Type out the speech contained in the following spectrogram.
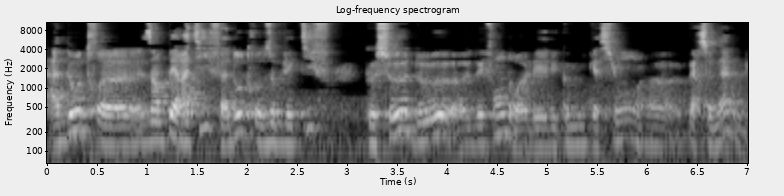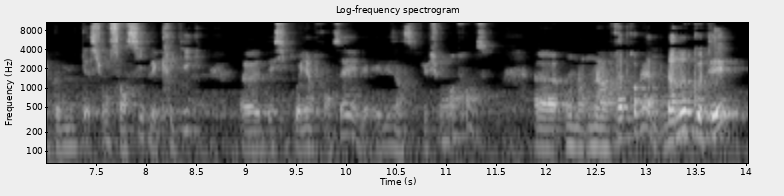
euh, impératifs, à d'autres objectifs que ceux de euh, défendre les, communications personnelles, les communications sensibles et critiques des citoyens français et des institutions en France euh, on, a, a, un vrai problème. D'un autre côté,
